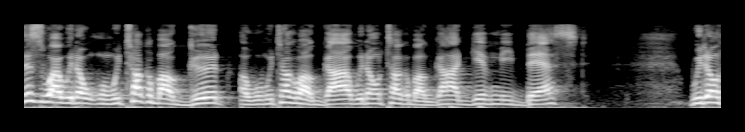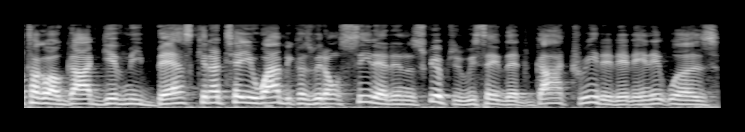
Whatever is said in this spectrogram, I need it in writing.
This is why we don't, when we talk about good, uh, when we talk about God, we don't talk about God give me best. We don't talk about God give me best. Can I tell you why? Because we don't see that in the scriptures. We say that God created it and it was.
